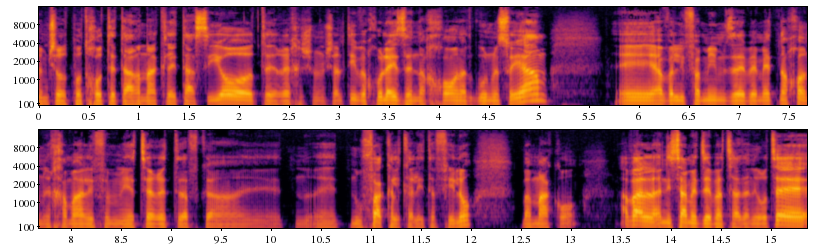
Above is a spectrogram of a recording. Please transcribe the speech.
ממשלות פותחות את הארנק לתעשיות, אה, רכש ממשלתי וכולי, זה נכון עד גבול מסוים, אה, אבל לפעמים זה באמת נכון, מלחמה לפעמים מייצרת דווקא תנ- תנופה כלכלית אפילו, במקרו. אבל אני שם את זה בצד. אני רוצה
